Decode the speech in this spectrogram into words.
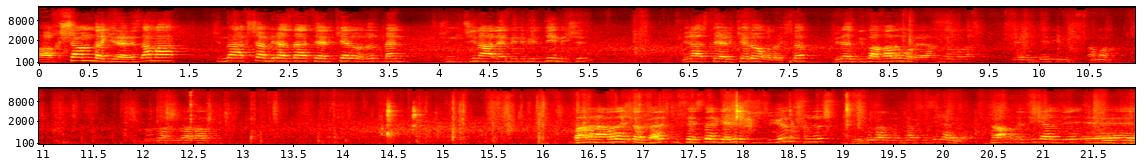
akşam da gireriz ama şimdi akşam biraz daha tehlikeli olur. Ben şimdi cin alemini bildiğim için biraz tehlikeli arkadaşlar. Biraz bir bakalım oraya. Tehlikeliymiş. Aman. Buradan bir bakalım. Bakın arkadaşlar garip bir sesler geliyor. Siz duyuyor musunuz? Duyduk abi cam sesi geldi. Cam sesi geldi. Ee,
